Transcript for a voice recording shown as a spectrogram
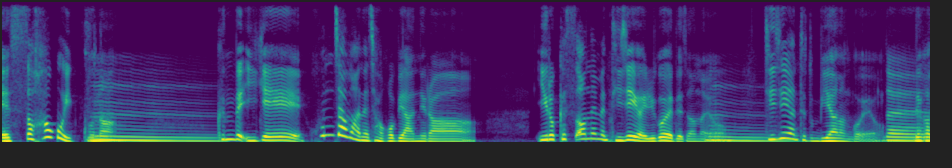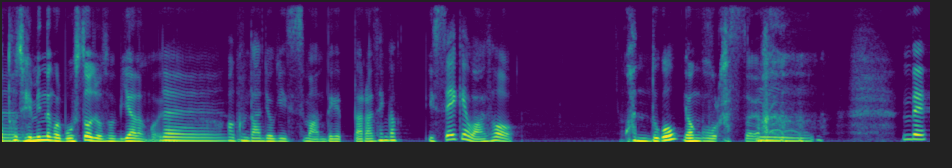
애써 하고 있구나. 음. 근데 이게 혼자만의 작업이 아니라 이렇게 써내면 DJ가 읽어야 되잖아요. 음. DJ한테도 미안한 거예요. 네. 내가 더 재밌는 걸 못 써줘서 미안한 거예요. 네. 아 그럼 난 여기 있으면 안 되겠다라는 생각이 세게 와서 관두고 영국을 갔어요. 음. 근데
